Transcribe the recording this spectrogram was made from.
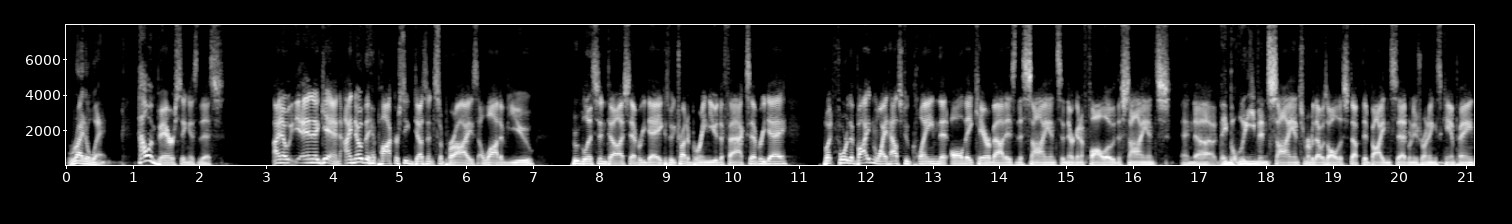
right away. How embarrassing is this? I know, and again, I know the hypocrisy doesn't surprise a lot of you who listen to us every day because we try to bring you the facts every day. But for the Biden White House to claim that all they care about is the science and they're going to follow the science and uh, they believe in science. Remember, that was all the stuff that Biden said when he was running his campaign.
